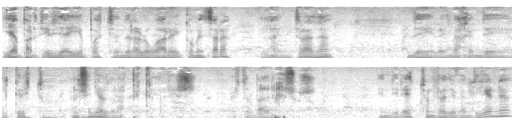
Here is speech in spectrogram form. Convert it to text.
Y a partir de ahí pues tendrá lugar y comenzará la entrada de la imagen del Cristo, el Señor de los pescadores, nuestro Padre Jesús, en directo en Radio Cantillana,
